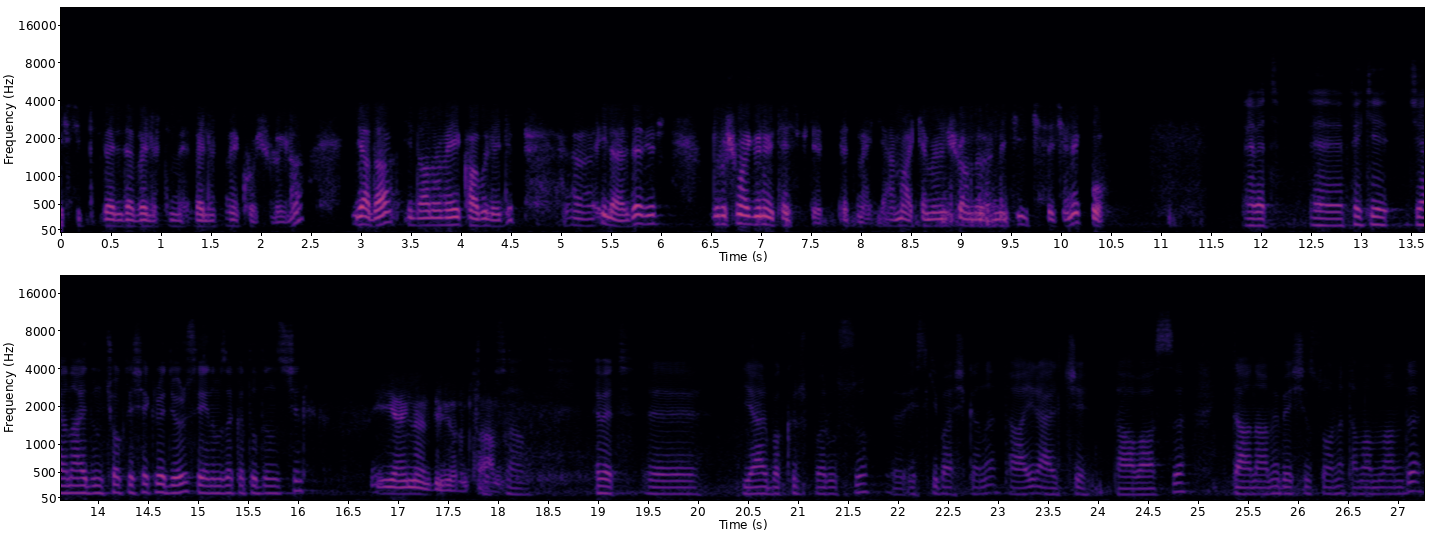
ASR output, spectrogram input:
eksiklikleri de belirtme, belirtme koşuluyla. Ya da iddianameyi kabul edip e, ileride bir duruşma günü tespit et- etmek. Yani mahkemenin şu anda önündeki iki seçenek bu. Evet. E, peki Cihan Aydın çok teşekkür ediyoruz yayınımıza katıldığınız için. İyi yayınlar diliyorum. Sağ olun. Çok sağ olun. Evet, e, Diyarbakır Barosu e, eski başkanı Tahir Elçi davası iddianame 5 yıl sonra tamamlandı.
